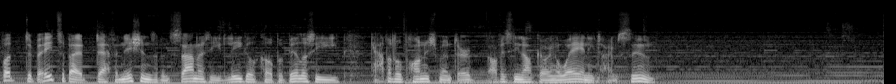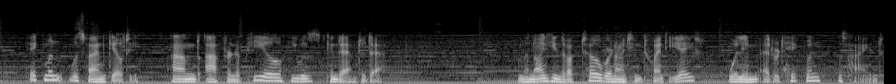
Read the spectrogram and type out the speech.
but debates about definitions of insanity, legal culpability, capital punishment are obviously not going away anytime soon. Hickman was found guilty, and after an appeal, he was condemned to death. On the 19th of October 1928, William Edward Hickman was hanged.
